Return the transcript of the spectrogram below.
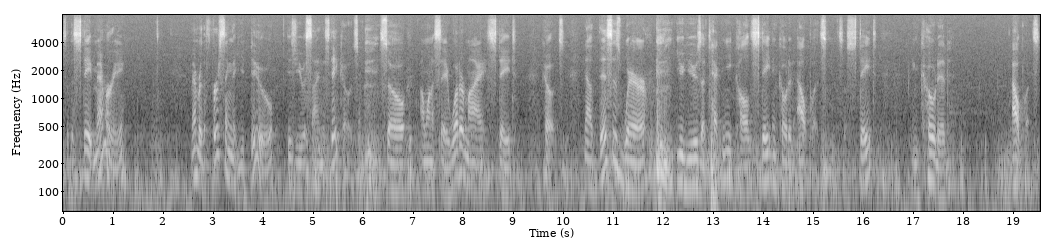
So the state memory, remember the first thing that you do is you assign the state codes. so I want to say what are my state codes. Now this is where you use a technique called state encoded outputs. So state encoded outputs.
